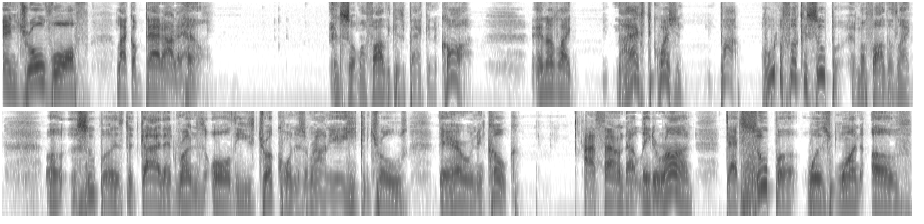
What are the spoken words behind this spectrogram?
and drove off like a bat out of hell. And so my father gets back in the car. And I was like, I asked the question, Pop, who the fuck is Super? And my father's like, uh, Super is the guy that runs all these drug corners around here. He controls the heroin and coke. I found out later on that Super was one of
